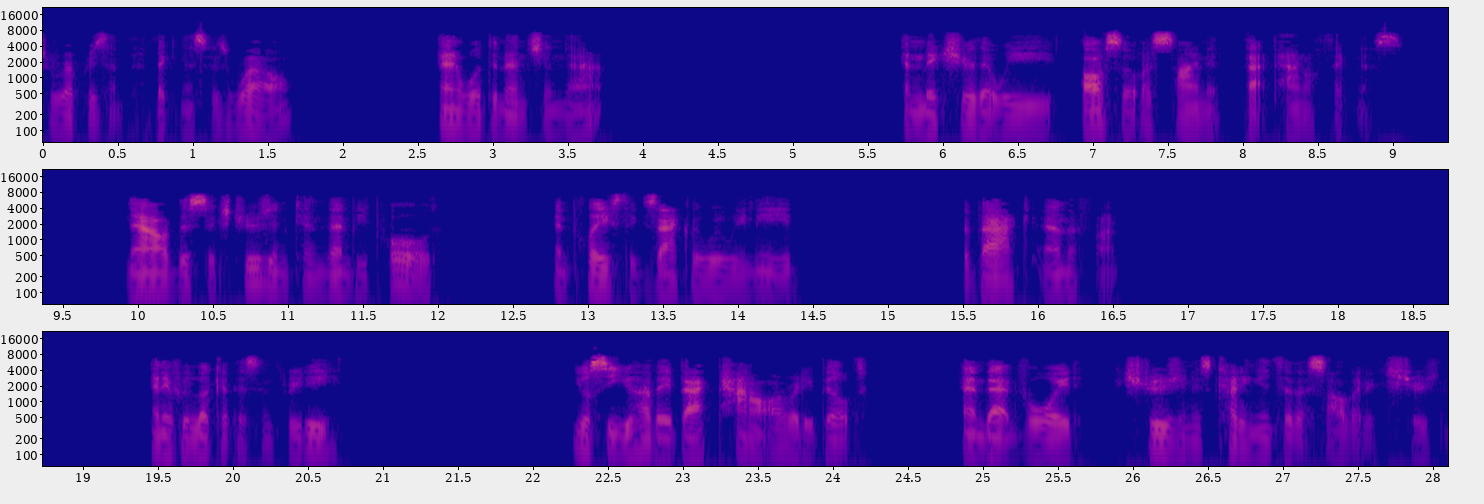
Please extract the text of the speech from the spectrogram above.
to represent the thickness as well and we'll dimension that and make sure that we also assign it that panel thickness. Now this extrusion can then be pulled and placed exactly where we need, the back and the front. And if we look at this in 3D, you'll see you have a back panel already built and that void extrusion is cutting into the solid extrusion.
